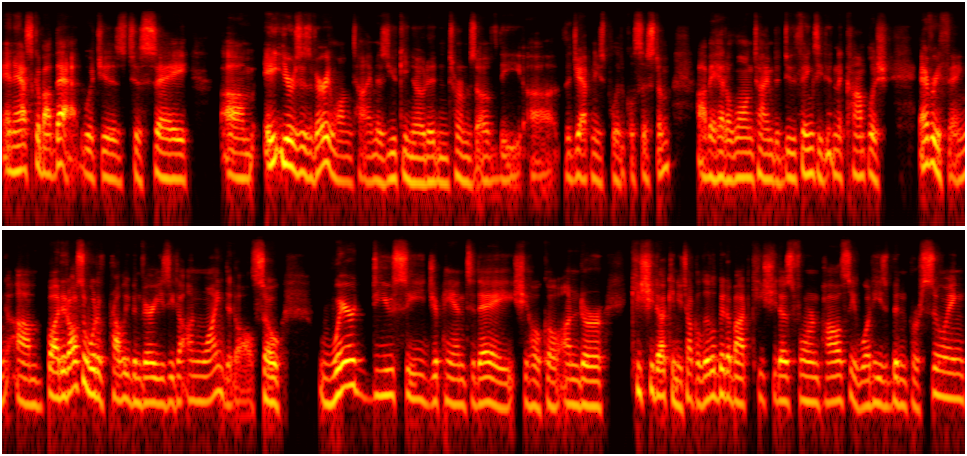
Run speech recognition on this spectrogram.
and ask about that which is to say um, eight years is a very long time as yuki noted in terms of the uh, the japanese political system. Abe had a long time to do things. He didn't accomplish everything um, but it also would have probably been very easy to unwind it all. So where do you see Japan today, Shihoko, under Kishida? Can you talk a little bit about Kishida's foreign policy, what he's been pursuing,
